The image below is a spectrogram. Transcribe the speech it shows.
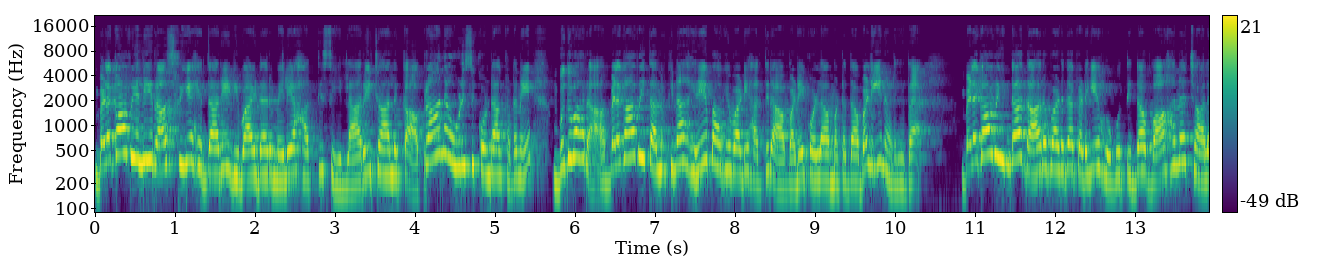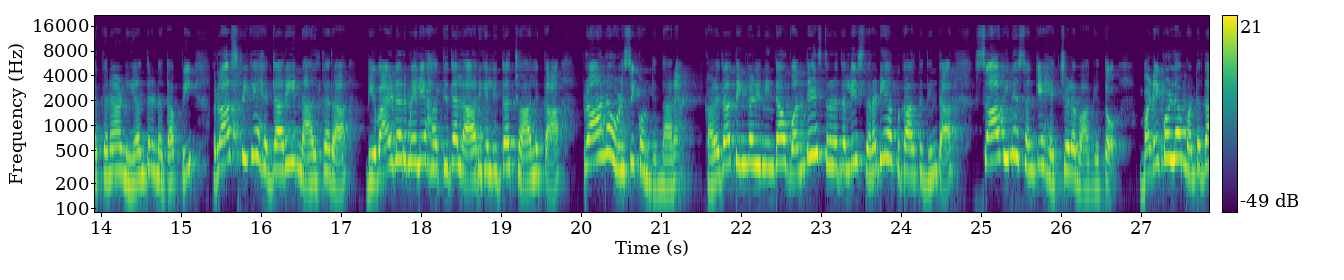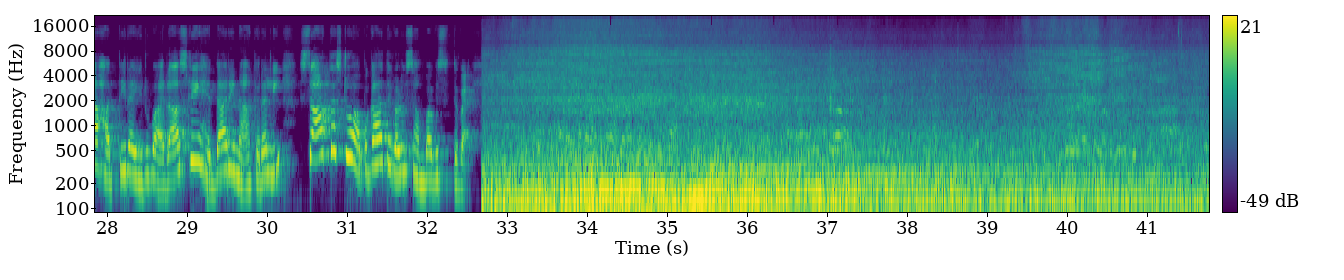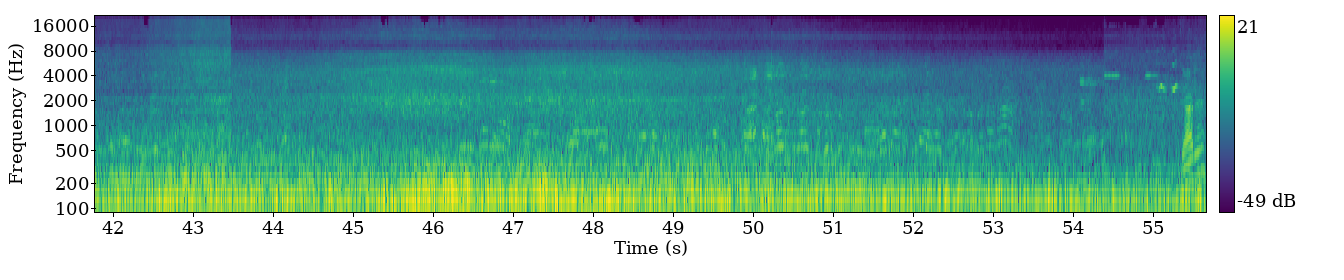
ಬೆಳಗಾವಿಯಲ್ಲಿ ರಾಷ್ಟ್ರೀಯ ಹೆದ್ದಾರಿ ಡಿವೈಡರ್ ಮೇಲೆ ಹತ್ತಿಸಿ ಲಾರಿ ಚಾಲಕ ಪ್ರಾಣ ಉಳಿಸಿಕೊಂಡ ಘಟನೆ ಬುಧವಾರ ಬೆಳಗಾವಿ ತಾಲೂಕಿನ ಹಿರೇಬಾಗೇವಾಡಿ ಹತ್ತಿರ ಬಡೇಕೊಳ್ಳ ಮಠದ ಬಳಿ ನಡೆದಿದೆ. ಬೆಳಗಾವಿಯಿಂದ ಧಾರವಾಡದ ಕಡೆಗೆ ಹೋಗುತ್ತಿದ್ದ ವಾಹನ ಚಾಲಕನ ನಿಯಂತ್ರಣ ತಪ್ಪಿ ರಾಷ್ಟ್ರೀಯ ಹೆದ್ದಾರಿ ನಾಲ್ಕರ ಡಿವೈಡರ್ ಮೇಲೆ ಹತ್ತಿದ ಲಾರಿಯಲ್ಲಿದ್ದ ಚಾಲಕ ಪ್ರಾಣ ಉಳಿಸಿಕೊಂಡಿದ್ದಾನೆ. ಕಳೆದ ತಿಂಗಳಿನಿಂದ ಒಂದೇ ಸ್ಥಳದಲ್ಲಿ ಸರಣಿ ಅಪಘಾತದಿಂದ ಸಾವಿನ ಸಂಖ್ಯೆ ಹೆಚ್ಚಳವಾಗಿತ್ತು. ಬಡೆಕೊಳ್ಳ ಮಠದ ಹತ್ತಿರ ಇರುವ ರಾಷ್ಟ್ರೀಯ ಹೆದ್ದಾರಿ ನಾಲ್ಕರಲ್ಲಿ ಸಾಕಷ್ಟು ಅಪಘಾತಗಳು ಸಂಭವಿಸುತ್ತಿವೆ. ಯಾರು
